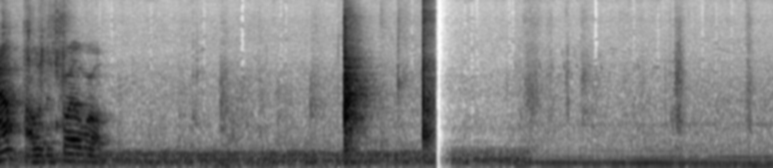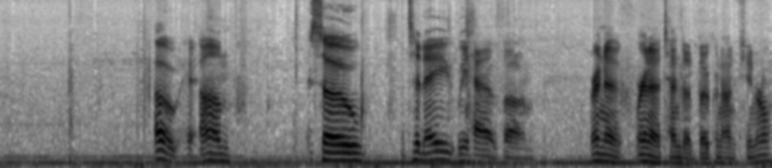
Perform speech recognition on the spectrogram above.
Now, I will destroy the world. Oh, um, so today we have um, we're gonna we're gonna attend a Bokonon funeral.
